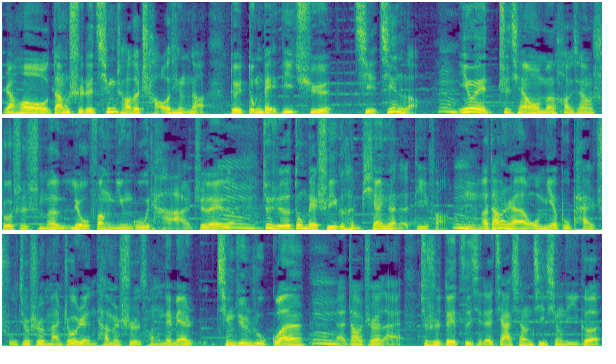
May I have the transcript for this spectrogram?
然后当时的清朝的朝廷呢，对东北地区解禁了。嗯，因为之前我们好像说是什么流放宁古塔之类的，就觉得东北是一个很偏远的地方。嗯啊，当然我们也不排除就是满洲人他们是从那边清军入关，嗯，来到这儿来，就是对自己的家乡进行了一个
